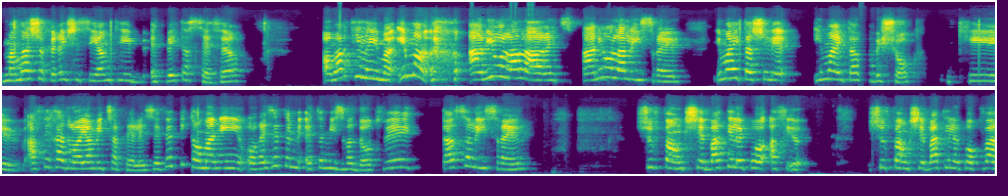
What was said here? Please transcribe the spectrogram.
ממש אחרי שסיימתי את בית הספר, אמרתי לאמא, אמא, אני עולה לארץ, אני עולה לישראל, אמא הייתה שלי, אמא הייתה בשוק, כי אף אחד לא היה מצפה לזה, ופתאום אני אורזת את המזוודות וטסה לישראל. שוב פעם, כשבאתי לפה, שוב פעם, כשבאתי לפה כבר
